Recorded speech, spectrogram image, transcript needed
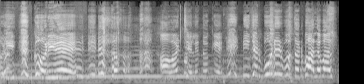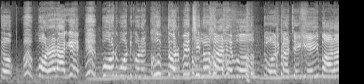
করি করি রে। আমার ছেলে তোকে নিজের বোনের মতন ভালোবাসতো। মরার আগে বোন বোন করে খুব তরপে ছিল না রে। তোর কাছে গিয়েই মারা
